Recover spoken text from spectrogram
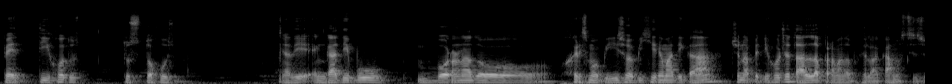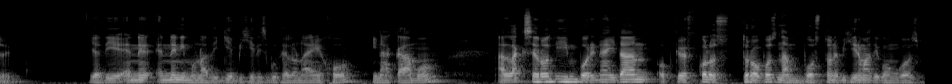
πετύχω τους, τους στόχους μου. Δηλαδή, είναι κάτι που μπορώ να το χρησιμοποιήσω επιχειρηματικά και να πετύχω και τα άλλα πράγματα που θέλω να κάνω στη ζωή μου. Γιατί δεν είναι η μοναδική επιχείρηση που θέλω να έχω ή να κάνω, αλλά ξέρω ότι μπορεί να ήταν ο πιο εύκολος τρόπος να μπω στον επιχειρηματικό κόσμο.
